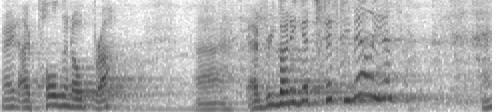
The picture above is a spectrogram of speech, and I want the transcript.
right, I pulled an Oprah, uh, everybody gets 50 million. Right?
